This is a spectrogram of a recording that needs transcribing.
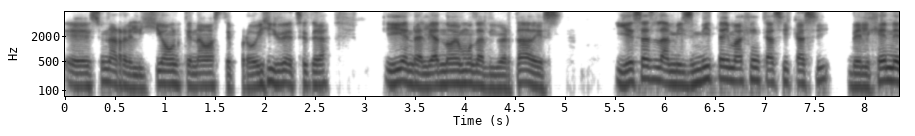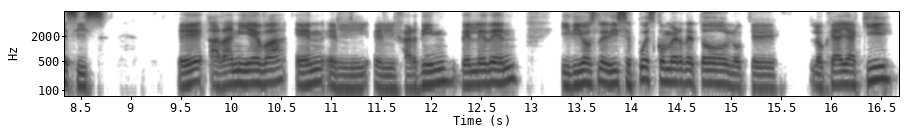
es una religión que nada más te prohíbe, etcétera, y en realidad no vemos las libertades. Y esa es la mismita imagen casi, casi del Génesis. ¿eh? Adán y Eva en el, el, jardín del Edén y Dios le dice, puedes comer de todo lo que, lo que hay aquí.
